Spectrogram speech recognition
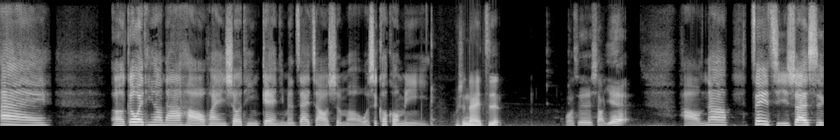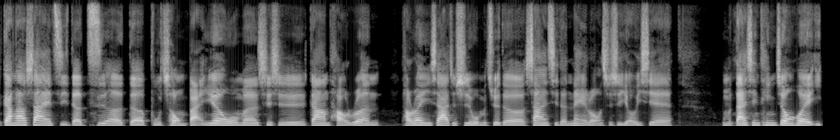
嗨，呃，各位听众，大家好，欢迎收听《Gay》，你们在找什么？我是 Coco 米，我是奶子，我是小叶。好，那这一集算是刚刚上一集的之二的补充版，因为我们其实刚刚讨论讨论一下，就是我们觉得上一集的内容其实有一些，我们担心听众会以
